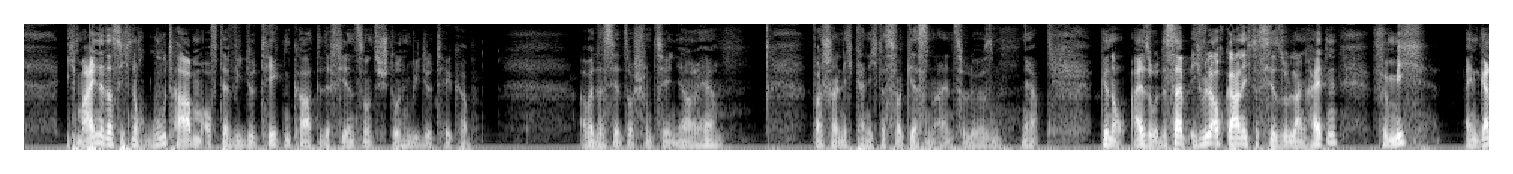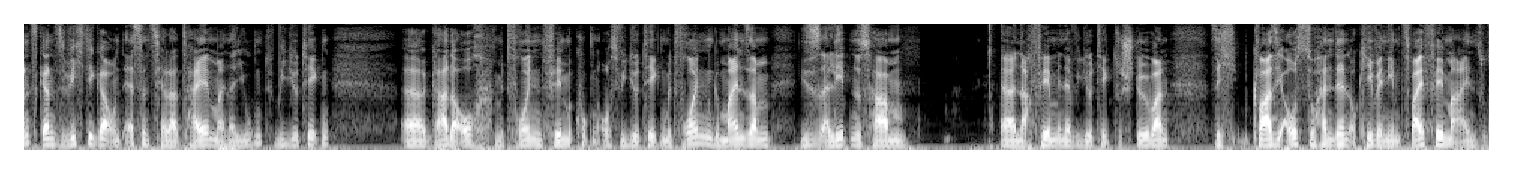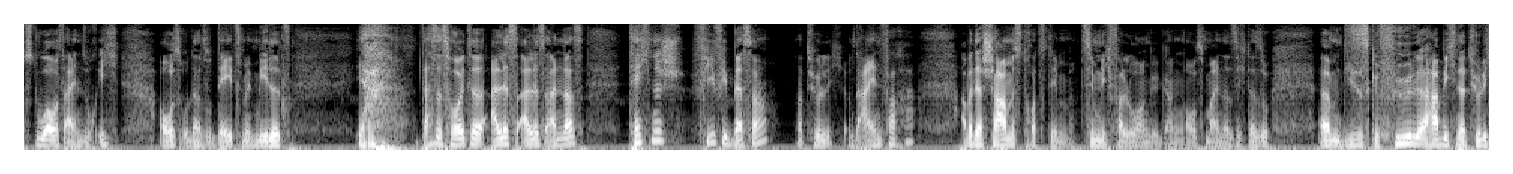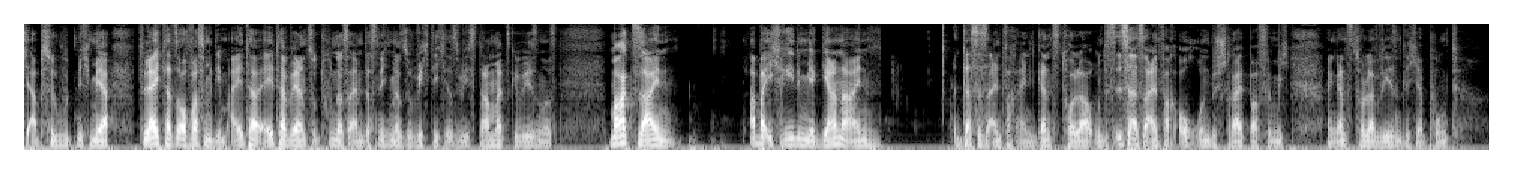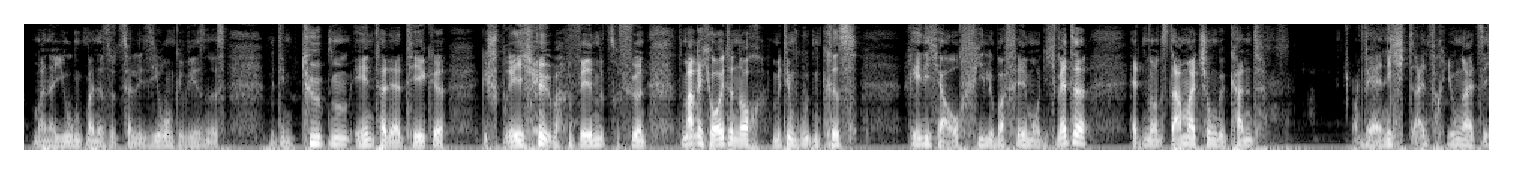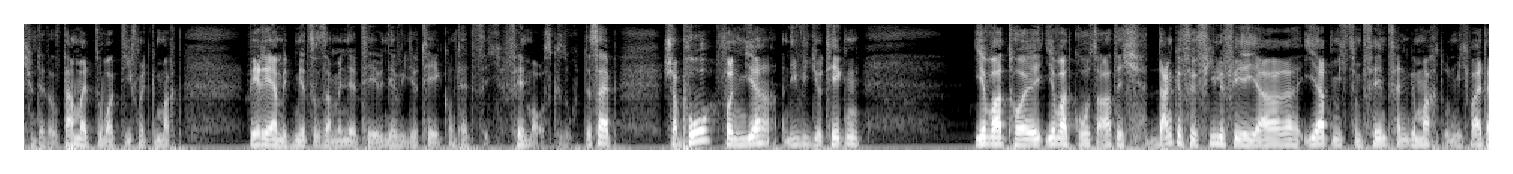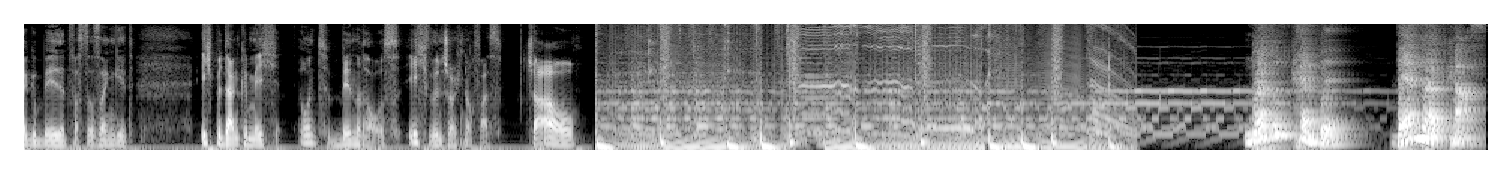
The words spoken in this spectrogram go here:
ich meine, dass ich noch Guthaben auf der Videothekenkarte der 24-Stunden-Videothek habe. Aber das ist jetzt auch schon zehn Jahre her. Wahrscheinlich kann ich das vergessen einzulösen. Ja. Genau, also deshalb, ich will auch gar nicht das hier so lang halten. Für mich ein ganz, ganz wichtiger und essentieller Teil meiner Jugend, Videotheken. Äh, Gerade auch mit Freunden Filme gucken aus Videotheken, mit Freunden gemeinsam dieses Erlebnis haben, äh, nach Filmen in der Videothek zu stöbern, sich quasi auszuhandeln, okay, wir nehmen zwei Filme, einen suchst du aus, einen such ich aus oder so Dates mit Mädels. Ja, das ist heute alles, alles anders. Technisch viel, viel besser natürlich und einfacher, aber der Charme ist trotzdem ziemlich verloren gegangen aus meiner Sicht. Also ähm, dieses Gefühl habe ich natürlich absolut nicht mehr. Vielleicht hat es auch was mit dem Alter, Älterwerden zu tun, dass einem das nicht mehr so wichtig ist, wie es damals gewesen ist. Mag sein, aber ich rede mir gerne ein, das ist einfach ein ganz toller und es ist also einfach auch unbestreitbar für mich ein ganz toller wesentlicher Punkt meiner Jugend, meiner Sozialisierung gewesen ist, mit dem Typen hinter der Theke Gespräche über Filme zu führen. Das mache ich heute noch mit dem guten Chris. Rede ich ja auch viel über Filme und ich wette, hätten wir uns damals schon gekannt, wäre er nicht einfach jünger als ich und hätte das damals so aktiv mitgemacht, wäre er mit mir zusammen in der, in der Videothek und hätte sich Filme ausgesucht. Deshalb Chapeau von mir an die Videotheken. Ihr wart toll, ihr wart großartig. Danke für viele, viele Jahre. Ihr habt mich zum Filmfan gemacht und mich weitergebildet, was das angeht. Ich bedanke mich und bin raus. Ich wünsche euch noch was. Ciao. Nerd und Krempel, der Nerdcast.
